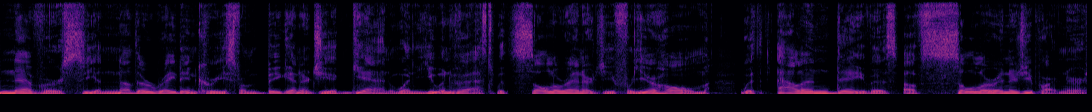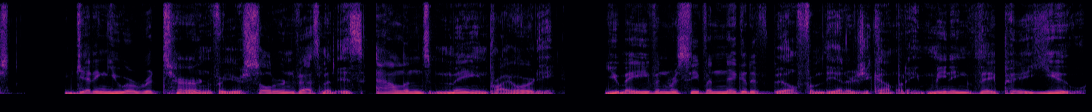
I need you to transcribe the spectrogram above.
Never see another rate increase from Big Energy again when you invest with solar energy for your home with Alan Davis of Solar Energy Partners. Getting you a return for your solar investment is Alan's main priority. You may even receive a negative bill from the energy company, meaning they pay you.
